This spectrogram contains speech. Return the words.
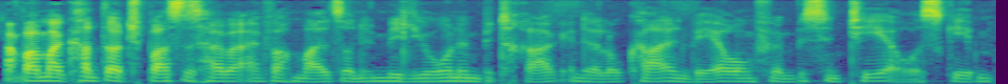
Aber man kann dort spaßeshalber einfach mal so einen Millionenbetrag in der lokalen Währung für ein bisschen Tee ausgeben.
